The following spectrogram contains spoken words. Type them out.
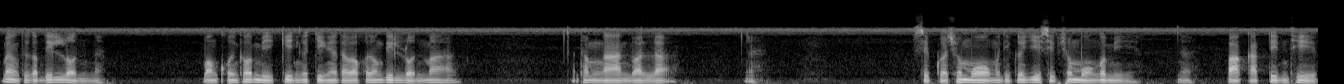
ไม่ต้องถึงกับดิ้นรนนะบางคนเขามีกินก็จริงนะแต่ว่าเขาต้องดิ้นรนมากทำงานวันละสิบกว่าชั่วโมงบางทีก็ยี่สิบชั่วโมงก็มีนะปากกัดตินถีบ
